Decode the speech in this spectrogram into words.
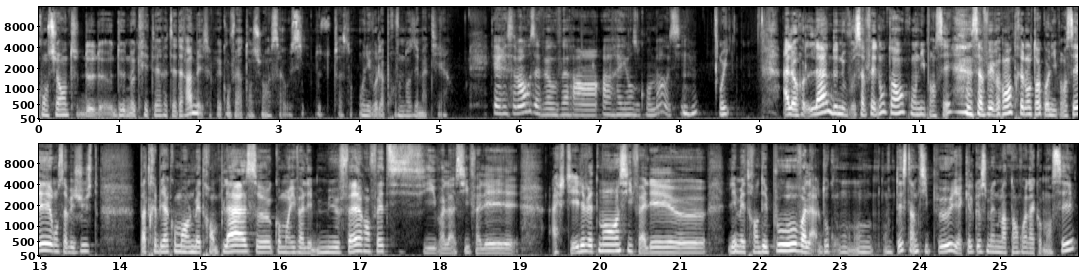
conscientes de, nos critères, etc. Mais c'est vrai qu'on fait attention à ça aussi, de toute façon, au niveau de la provenance des matières. Et récemment, vous avez ouvert un, rayon seconde main aussi. Mhm. Oui, alors là, de nouveau, ça fait longtemps qu'on y pensait. ça fait vraiment très longtemps qu'on y pensait. On savait juste pas très bien comment le mettre en place, euh, comment il valait mieux faire en fait. Si, voilà, s'il fallait acheter les vêtements, s'il fallait euh, les mettre en dépôt, voilà. Donc on, teste un petit peu. Il y a quelques semaines maintenant qu'on a commencé,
